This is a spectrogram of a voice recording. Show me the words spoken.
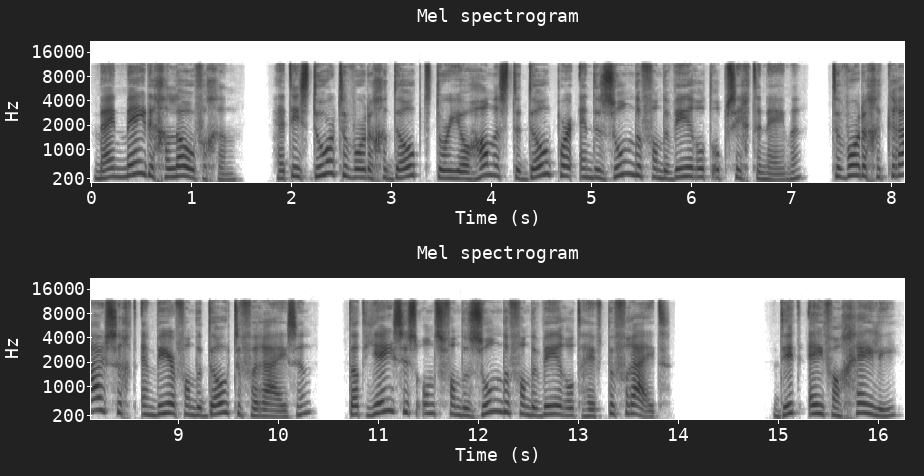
Mijn medegelovigen, het is door te worden gedoopt door Johannes de Doper en de zonde van de wereld op zich te nemen, te worden gekruisigd en weer van de dood te verrijzen, dat Jezus ons van de zonde van de wereld heeft bevrijd. Dit evangelie,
